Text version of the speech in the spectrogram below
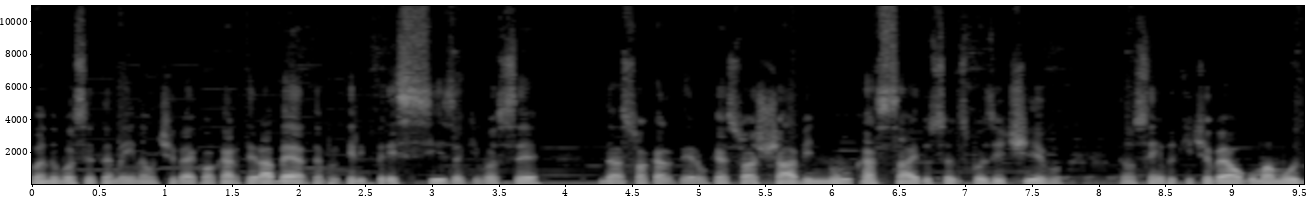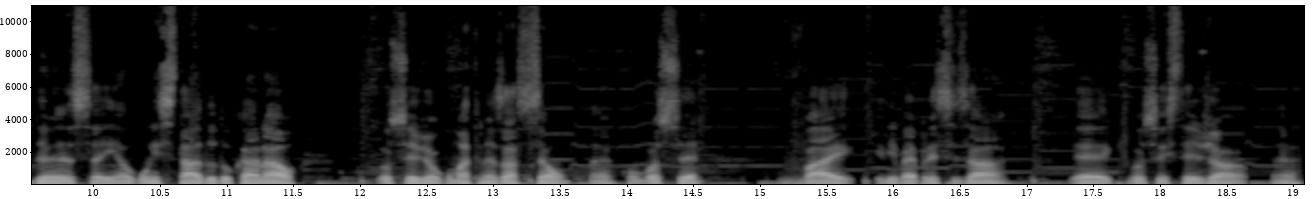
quando você também não tiver com a carteira aberta, porque ele precisa que você da sua carteira, porque a sua chave nunca sai do seu dispositivo. Então, sempre que tiver alguma mudança em algum estado do canal, ou seja, alguma transação né, com você, vai, ele vai precisar é, que você esteja né,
